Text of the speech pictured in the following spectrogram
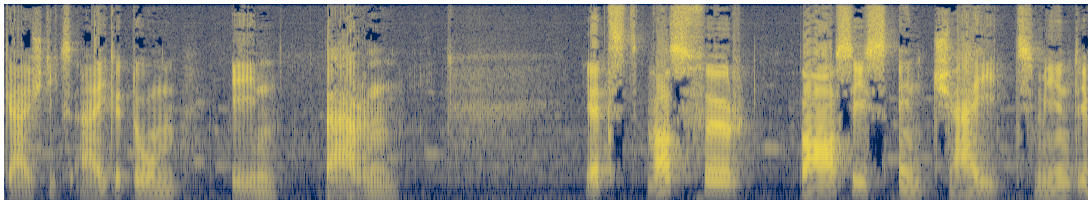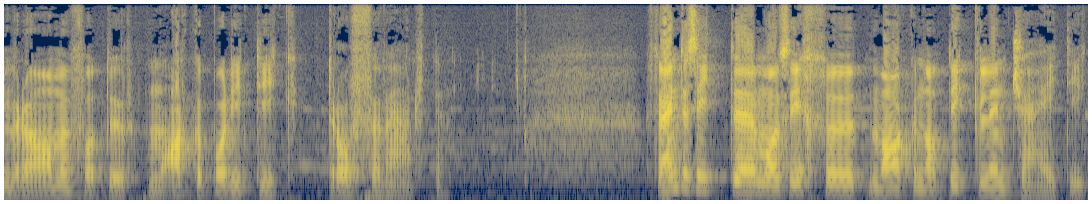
geistiges Eigentum in Bern. Jetzt, was für Basisentscheid müssen im Rahmen von der Markenpolitik getroffen werden? Auf der einen Seite mal sicher die Markenartikelentscheidung,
